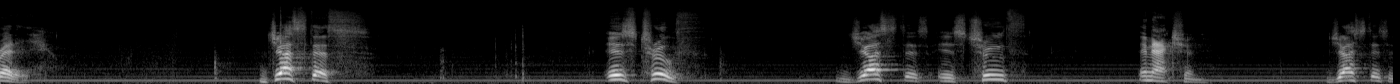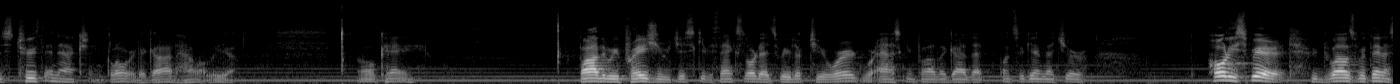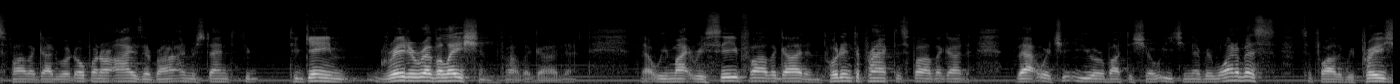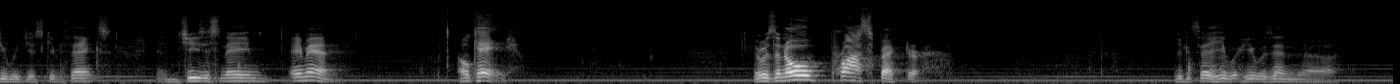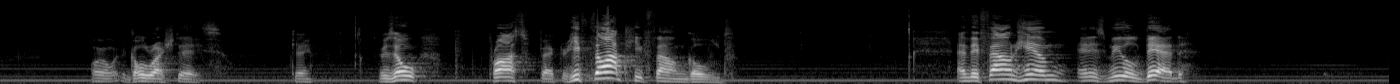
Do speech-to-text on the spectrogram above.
already. Justice is truth. Justice is truth in action. Justice is truth in action. Glory to God. Hallelujah. Okay. Father, we praise you. We just give you thanks, Lord, as we look to your word. We're asking, Father God, that once again that your Holy Spirit who dwells within us, Father God, would open our eyes of our understanding to, to gain greater revelation, Father God, that we might receive, Father God, and put into practice, Father God, that which you are about to show each and every one of us. So, Father, we praise you. We just give thanks. In Jesus' name, amen. Okay. There was an old prospector. You could say he, he was in uh, Oh, well, the gold rush days. Okay? There was no prospector. He thought he found gold. And they found him and his mule dead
